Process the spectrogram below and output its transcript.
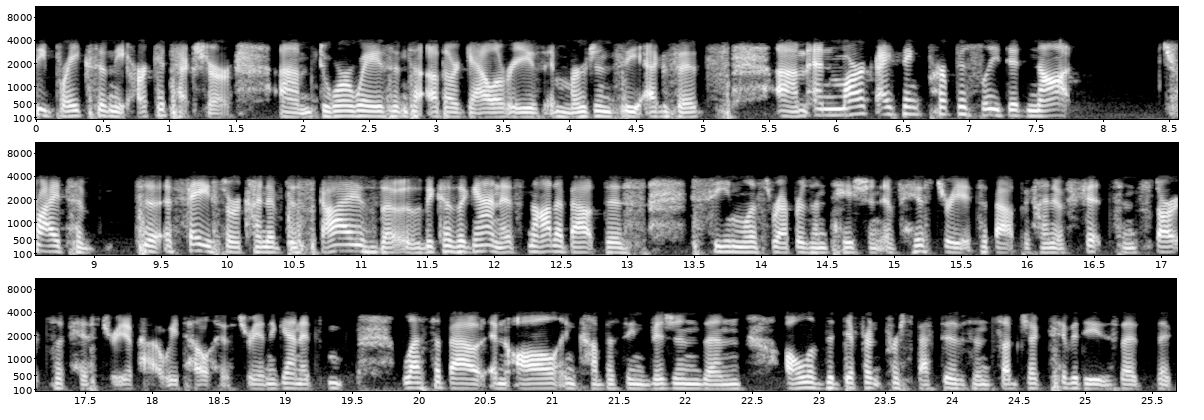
see breaks in the architecture, um, doorways into other galleries, emergency exits. Um, and Mark, I think, purposely did not try to to efface or kind of disguise those because again it's not about this seamless representation of history. It's about the kind of fits and starts of history of how we tell history. And again it's less about an all encompassing vision than all of the different perspectives and subjectivities that that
